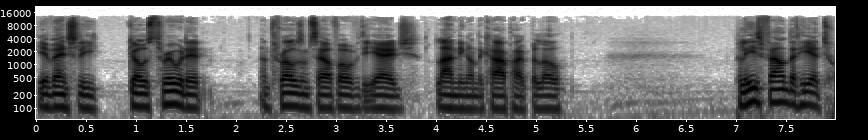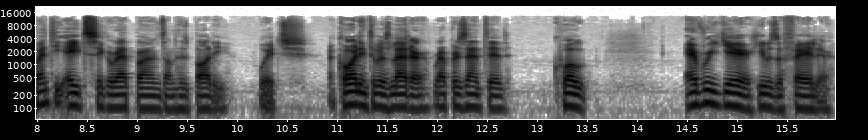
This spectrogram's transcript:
he eventually goes through with it and throws himself over the edge, landing on the car park below. Police found that he had 28 cigarette burns on his body, which, according to his letter, represented, quote, every year he was a failure.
